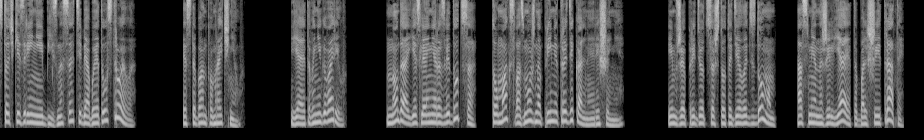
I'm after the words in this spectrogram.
С точки зрения бизнеса тебя бы это устроило. Эстебан помрачнел. Я этого не говорил. Но да, если они разведутся, то Макс, возможно, примет радикальное решение. Им же придется что-то делать с домом, а смена жилья — это большие траты.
